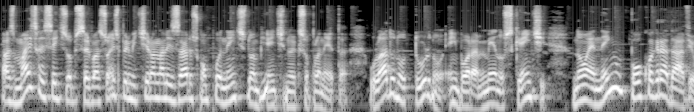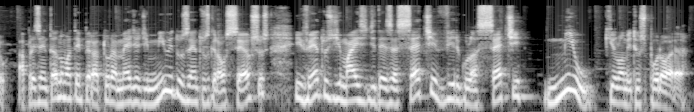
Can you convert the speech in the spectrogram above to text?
as mais recentes observações permitiram analisar os componentes do ambiente no exoplaneta. O lado noturno, embora menos quente, não é nem um pouco agradável, apresentando uma temperatura média de 1200 graus Celsius e ventos de mais de 17,7 mil km por hora.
